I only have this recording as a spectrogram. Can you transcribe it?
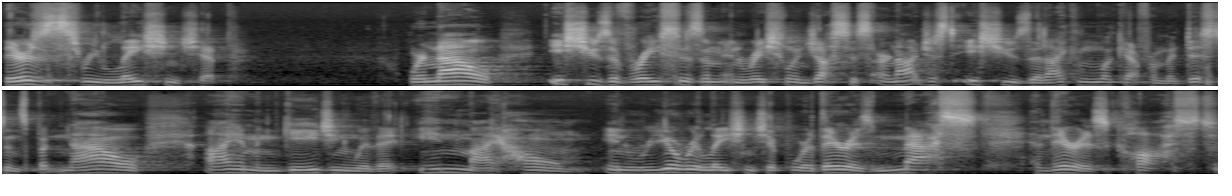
There's this relationship where now issues of racism and racial injustice are not just issues that I can look at from a distance, but now I am engaging with it in my home, in real relationship where there is mess and there is cost.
